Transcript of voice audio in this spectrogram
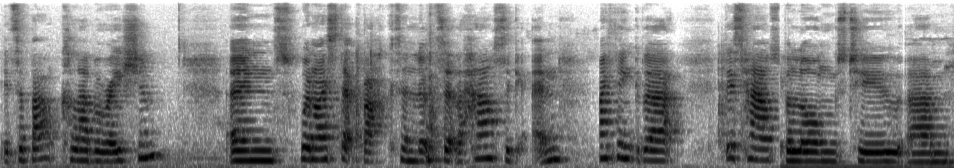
it's about collaboration. And when I stepped back and looked at the house again, I think that this house belongs to um,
